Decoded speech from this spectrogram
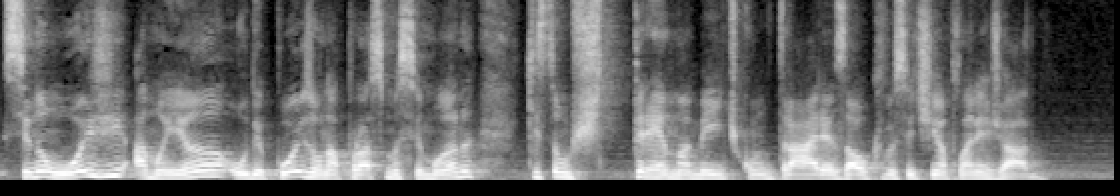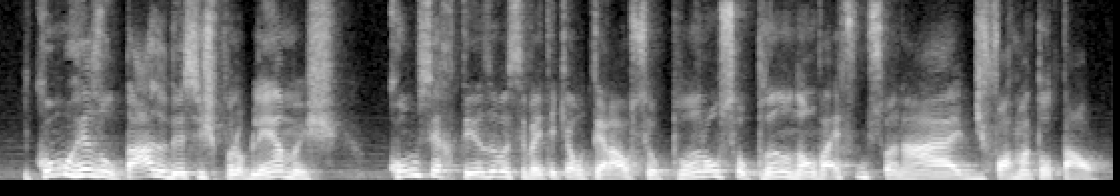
se não hoje, amanhã ou depois ou na próxima semana, que são extremamente contrárias ao que você tinha planejado. E como resultado desses problemas, com certeza você vai ter que alterar o seu plano ou o seu plano não vai funcionar de forma total.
